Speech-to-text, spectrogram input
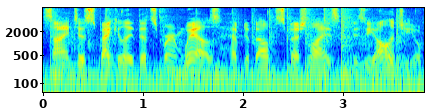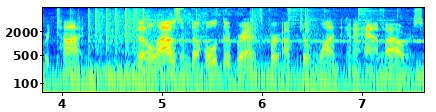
scientists speculate that sperm whales have developed specialized physiology over time that allows them to hold their breath for up to one and a half hours.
